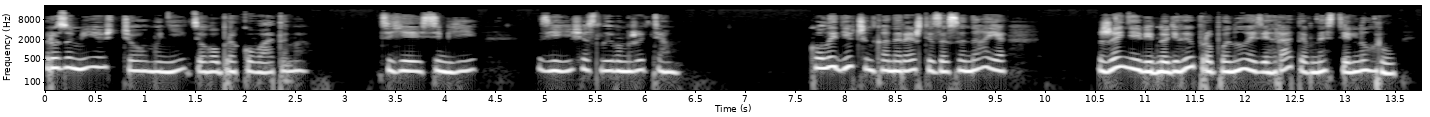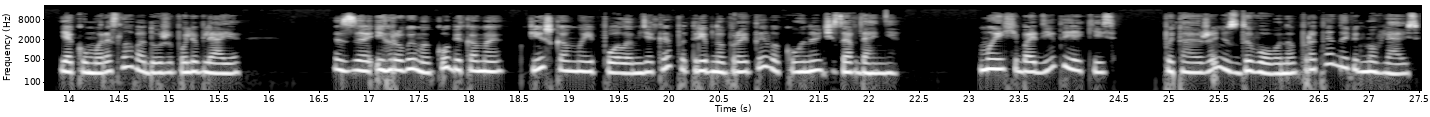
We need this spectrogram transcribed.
розумію, що мені цього бракуватиме, цієї сім'ї з її щасливим життям. Коли дівчинка нарешті засинає, Женя від нудьги пропонує зіграти в настільну гру, яку Мирослава дуже полюбляє, з ігровими кубіками, фішками і полем, яке потрібно пройти, виконуючи завдання. Ми хіба діти якісь? питаю Женю здивовано, проте не відмовляюсь,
